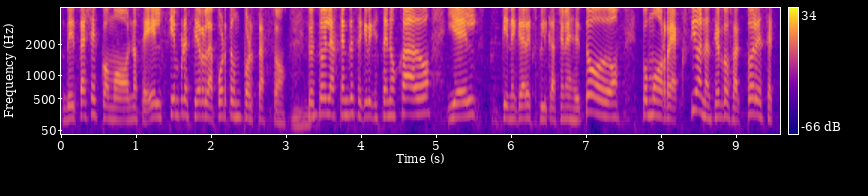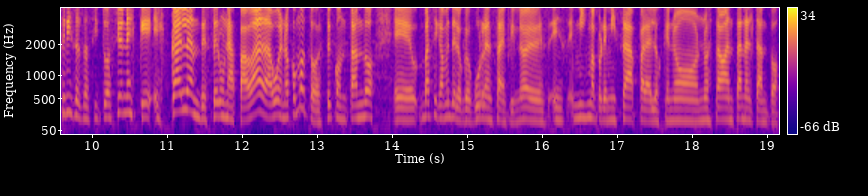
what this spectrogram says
detalles como, no sé, él siempre cierra la puerta de un portazo. Entonces toda la gente se cree que está enojado y él tiene que dar explicaciones de todo, cómo reaccionan ciertos actores y actrices a situaciones que escalan de ser una pavada. Bueno, como todo, estoy contando eh, básicamente lo que ocurre en Seinfeld, ¿no? Es, es misma premisa para los que no, no estaban tan al tanto.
